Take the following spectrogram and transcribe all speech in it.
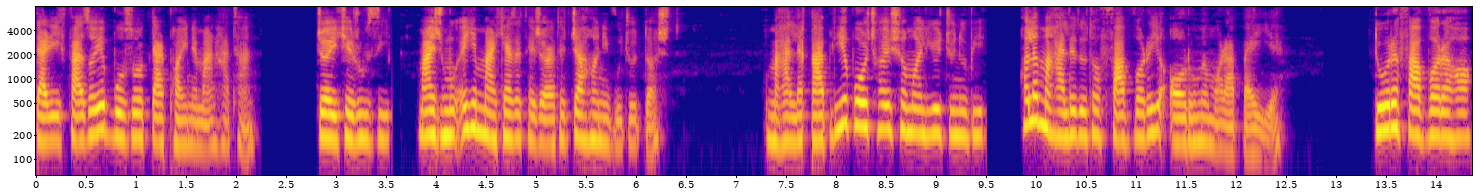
در یک فضای بزرگ در پایین منحتن. جایی که روزی مجموعه مرکز تجارت جهانی وجود داشت. محل قبلی برج‌های شمالی و جنوبی حالا محل دوتا فواره آروم مربعیه. دور فواره ها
